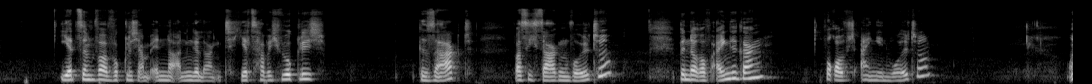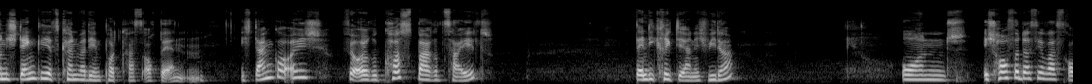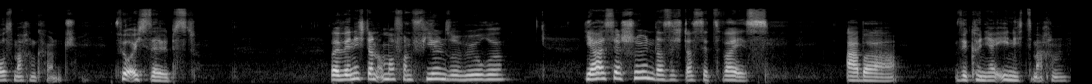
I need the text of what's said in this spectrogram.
Jetzt sind wir wirklich am Ende angelangt. Jetzt habe ich wirklich gesagt, was ich sagen wollte, bin darauf eingegangen, worauf ich eingehen wollte. Und ich denke, jetzt können wir den Podcast auch beenden. Ich danke euch für eure kostbare Zeit denn die kriegt ihr ja nicht wieder. Und ich hoffe, dass ihr was rausmachen könnt. Für euch selbst. Weil wenn ich dann immer von vielen so höre, ja, ist ja schön, dass ich das jetzt weiß. Aber wir können ja eh nichts machen.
